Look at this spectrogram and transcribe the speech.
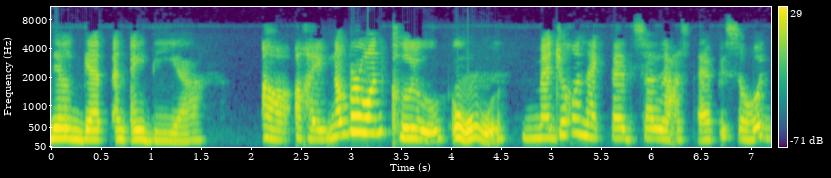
they'll get an idea? Ah, okay. Number one clue. Oo. Medyo connected sa last episode.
